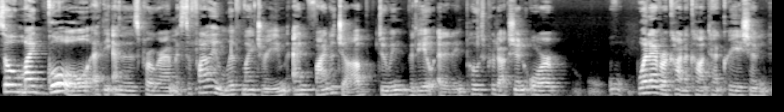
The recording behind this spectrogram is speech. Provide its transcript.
So my goal at the end of this program is to finally live my dream and find a job doing video editing, post-production, or whatever kind of content creation,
